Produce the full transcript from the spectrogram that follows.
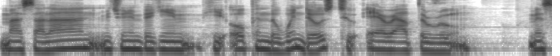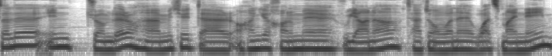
مثلا می‌تونیم بگیم He opened the windows to air out the room. مثال این جمله رو هم می‌تونید در آهنگ خانم ریانا تحت عنوان What's My Name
